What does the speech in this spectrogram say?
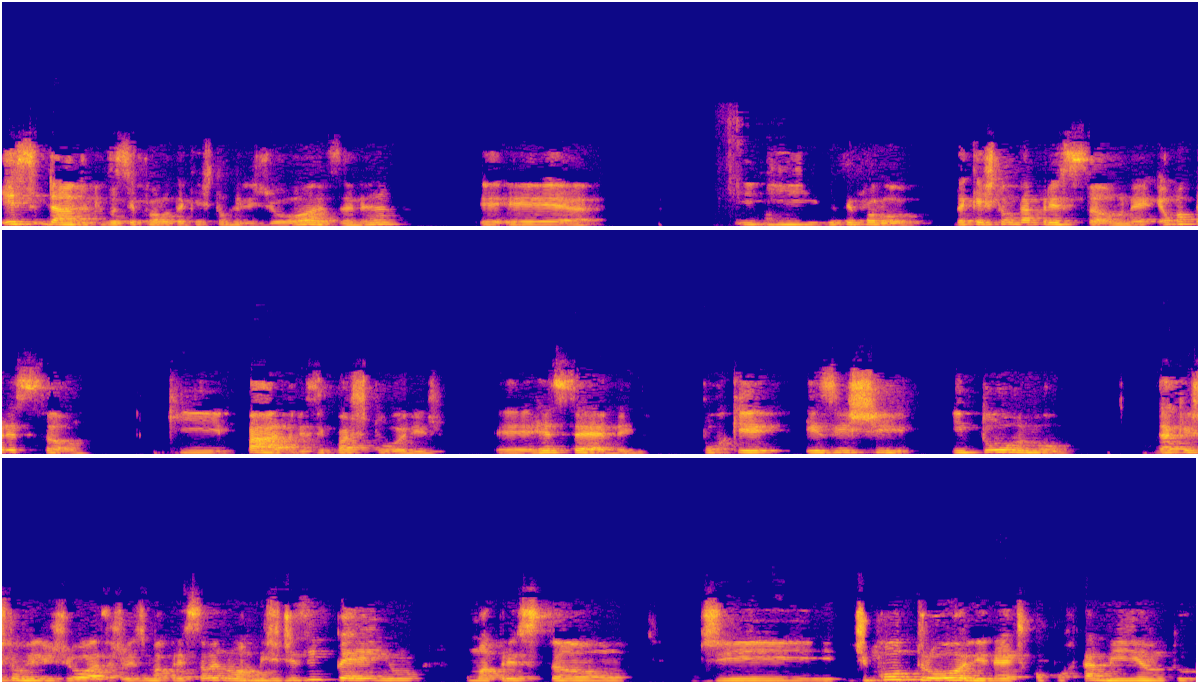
esse dado que você falou da questão religiosa, né? É, é, e, e, você falou da questão da pressão, né? É uma pressão que padres e pastores é, recebem porque existe em torno da questão religiosa, às vezes uma pressão enorme de desempenho, uma pressão de, de controle, né, de comportamento,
